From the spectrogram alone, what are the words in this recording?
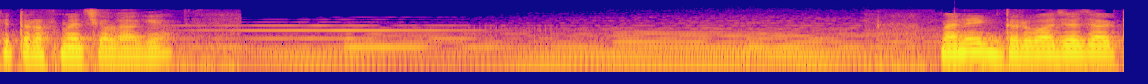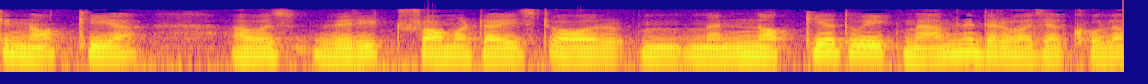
की तरफ़ मैं चला गया। मैंने एक दरवाज़ा जाके नॉक किया। आई वॉज़ वेरी ट्रामाटाइज और मैंने नॉक किया तो एक मैम ने दरवाज़ा खोला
